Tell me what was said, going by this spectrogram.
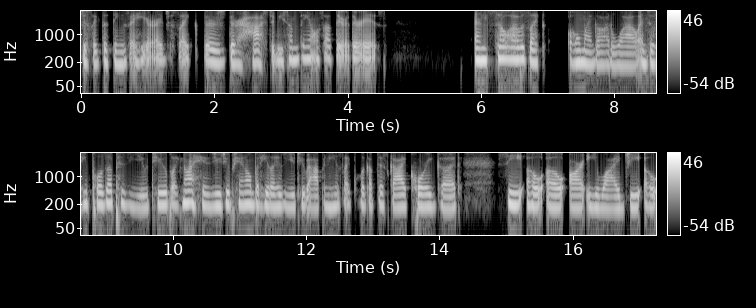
just like the things I hear, I just like, there's, there has to be something else out there. There is. And so I was like, oh my God, wow. And so he pulls up his YouTube, like not his YouTube channel, but he like his YouTube app and he's like, look up this guy, Corey Goode C O O R E Y G O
